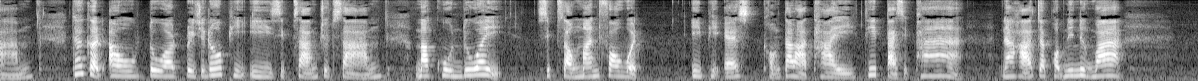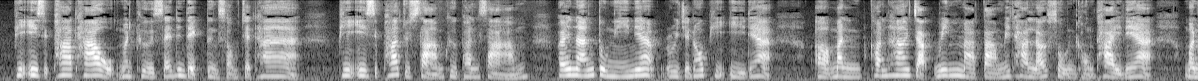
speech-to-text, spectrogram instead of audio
13.3 ถ้าเกิดเอาตัว regional PE 13.3 มาคูณด้วย 12 month forward EPS ของตลาดไทยที่ 85 นะคะ จะพบนิดหนึ่งว่า PE 15 เท่า มันคือ Set Index 1275 PE 15.3 คือ1,300เพราะฉะนั้นตรงนี้เนี่ย regional PE เนี่ยมันค่อนข้างจะวิ่งมาตามไม่ทันแล้วศูนย์ของไทยเนี่ย มัน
